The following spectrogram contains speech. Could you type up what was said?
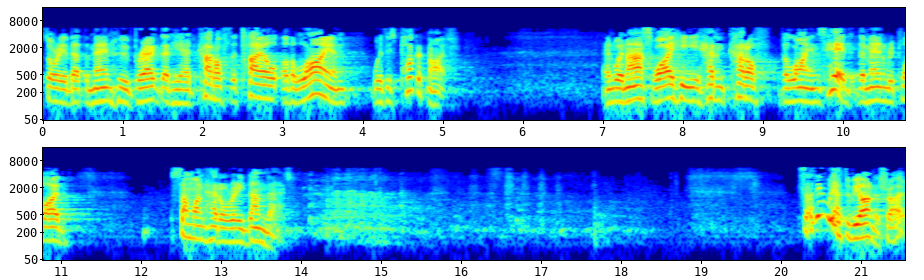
story about the man who bragged that he had cut off the tail of a lion with his pocket knife. And when asked why he hadn't cut off the lion's head, the man replied, someone had already done that. so I think we have to be honest, right?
